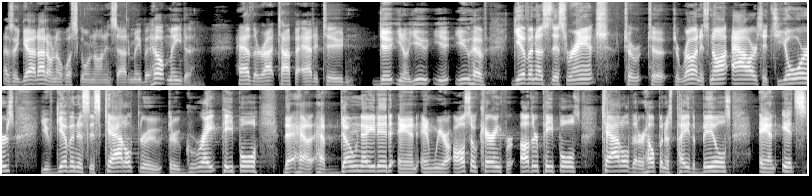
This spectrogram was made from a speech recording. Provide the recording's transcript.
I said, God, I don't know what's going on inside of me, but help me to have the right type of attitude. Do you know you you you have given us this ranch to, to, to run. It's not ours, it's yours. You've given us this cattle through, through great people that have, have donated, and, and we are also caring for other people's cattle that are helping us pay the bills. And it's,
